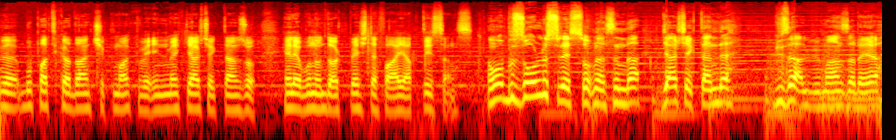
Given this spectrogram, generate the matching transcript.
ve bu patikadan çıkmak ve inmek gerçekten zor. Hele bunu 4-5 defa yaptıysanız. Ama bu zorlu süreç sonrasında gerçekten de güzel bir manzaraya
